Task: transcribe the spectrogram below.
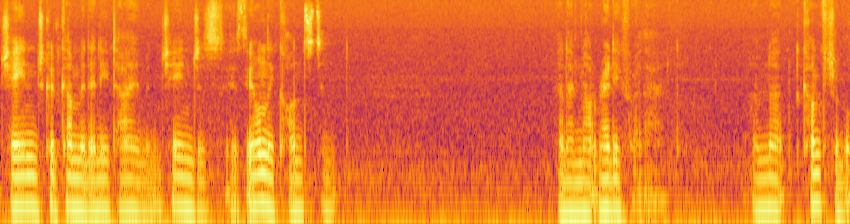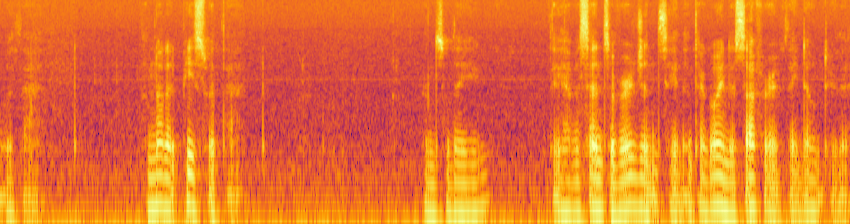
Change could come at any time, and change is, is the only constant. And I'm not ready for that. I'm not comfortable with that. I'm not at peace with that. And so they, they have a sense of urgency that they're going to suffer if they don't do this.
